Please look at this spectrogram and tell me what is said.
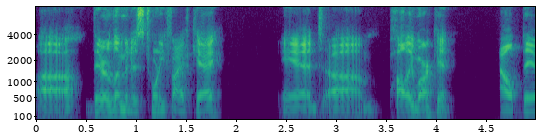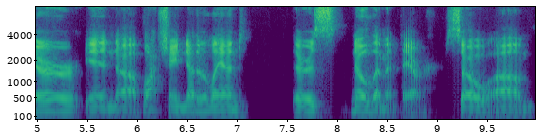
uh, their limit is 25k, and um, Polymarket out there in uh, blockchain Netherland, there's no limit there. So um,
